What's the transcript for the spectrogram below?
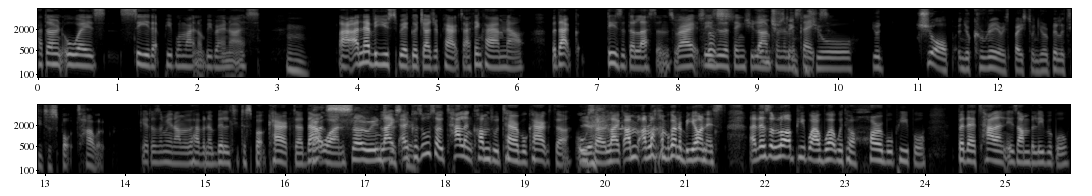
i don't always see that people might not be very nice. Mm. like i never used to be a good judge of character. I think i am now. But that these are the lessons right? So these are the things you learn from the mistakes. Your your job and your career is based on your ability to spot talent. it doesn't mean i'm have an ability to spot character that That's one. so like uh, interesting. because also talent comes with terrible character also. Yeah. like I'm, I'm like i'm gonna be honest. Like there's a lot of people i've worked with who are horrible people but their talent is unbelievable.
